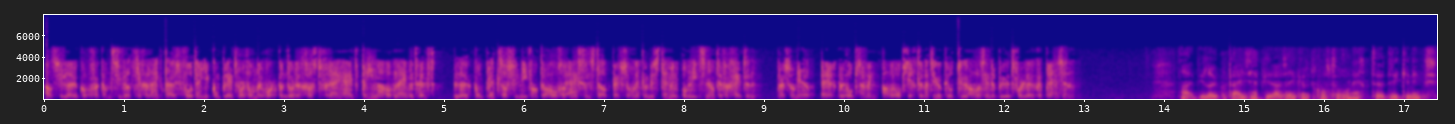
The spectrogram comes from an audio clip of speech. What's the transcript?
Als je leuk op vakantie wilt je gelijk thuis voelt en je compleet wordt onderworpen door de gastvrijheid, prima wat mij betreft. Leuk complex als je niet al te hoge eisen stelt. Persoonlijke bestemming om niet snel te vergeten. Personeel. Erg behulpzaam in alle opzichten. Natuur, cultuur, alles in de buurt voor leuke prijzen. Nou, die leuke prijzen heb je daar zeker. Het kost gewoon echt eh, drie keer niks.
